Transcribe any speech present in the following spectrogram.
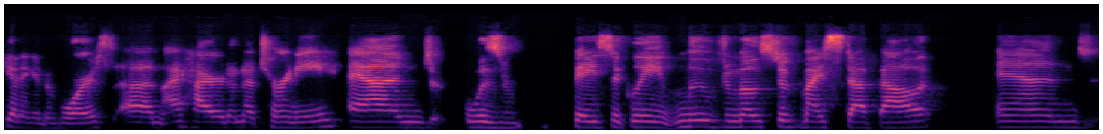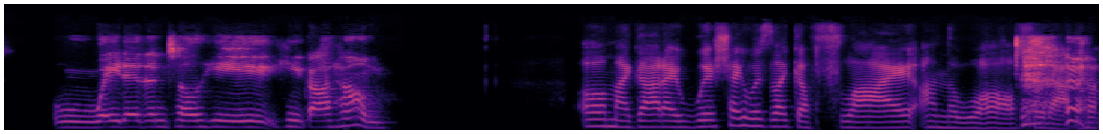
getting a divorce. Um, I hired an attorney and was basically moved most of my stuff out and waited until he he got home. Oh my God, I wish I was like a fly on the wall for that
